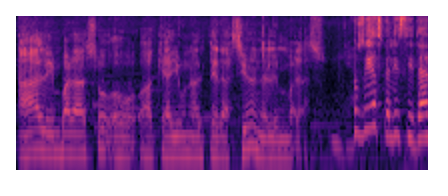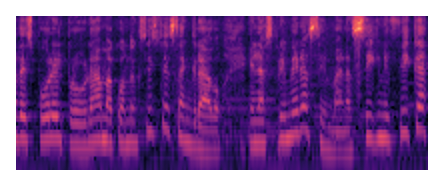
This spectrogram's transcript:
al embarazo o a que haya una alteración en el embarazo. Buenos días, felicidades por el programa. Cuando existe sangrado en las primeras semanas, ¿significa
